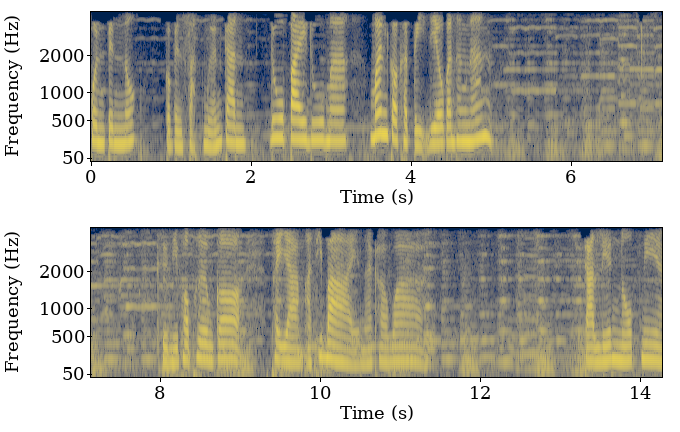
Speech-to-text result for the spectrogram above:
คนเป็นนก ก็เป็นสัตว์เหมือนกัน ดูไปดูมา มันก็คติเดียวกันทั้งนั้น คืนนี้พ่อเพิ่มก็พยายามอธิบายนะคะว่า การเลี้ยงนกเนี่ย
